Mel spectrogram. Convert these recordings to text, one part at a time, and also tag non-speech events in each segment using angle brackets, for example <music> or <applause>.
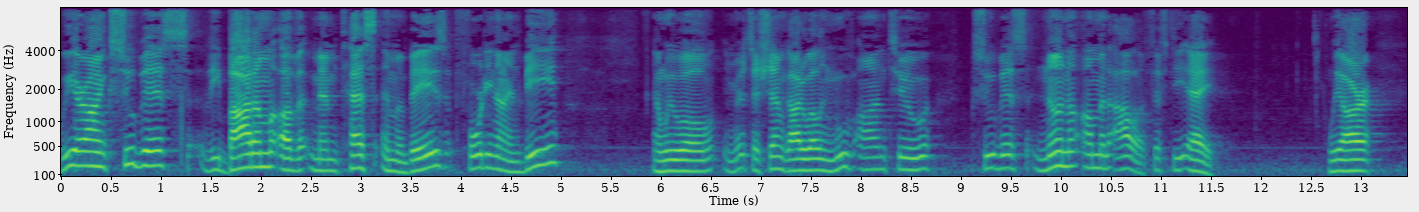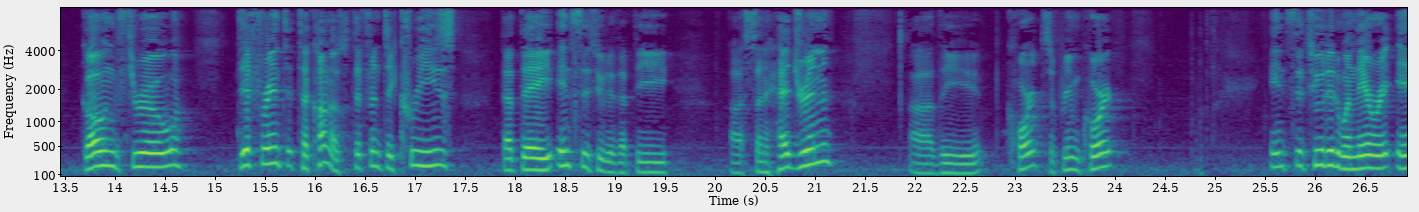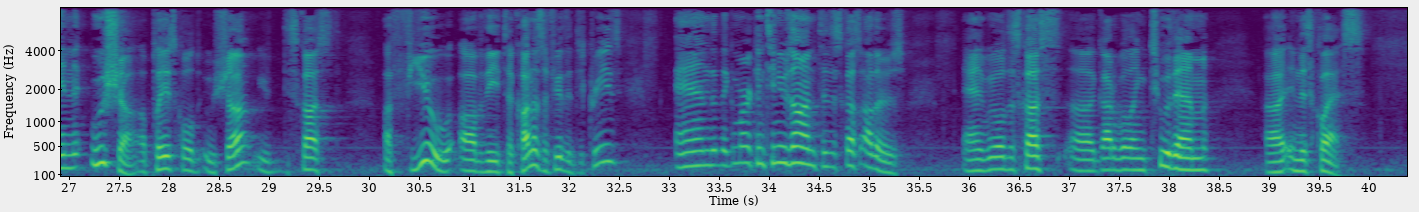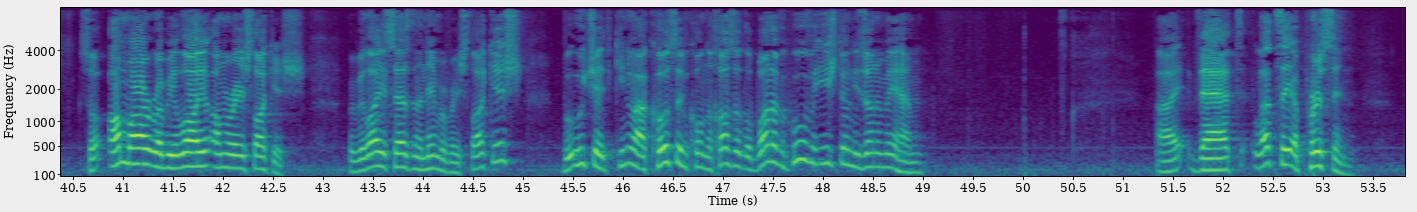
We are on Ksubis, the bottom of Memtes Emabez, 49b, and we will, in Mirz Hashem, God willing, move on to Ksubis Nun Amid Aleph, 50a. We are going through different takanos, different decrees that they instituted, that the uh, Sanhedrin, uh, the court, Supreme Court, instituted when they were in Usha, a place called Usha. We've discussed a few of the takanas, a few of the decrees, and the Gemara continues on to discuss others. And we will discuss, uh, God willing, two of them uh, in this class. So, Amar Rabbi Eloi, Amar Reish Lakish. Rabbi Eloi says in the name of Reish Lakish, Bu'uchet kinu akosev kol nechasav labanav hu ve'ishto nizonu mehem. Uh, that, let's say a person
